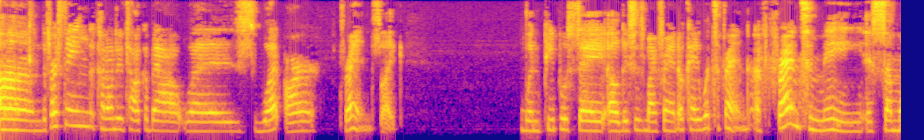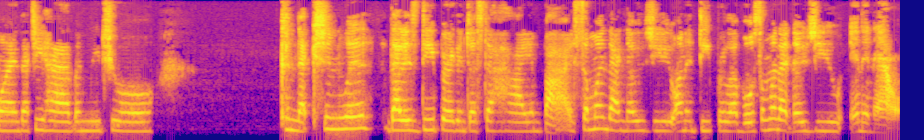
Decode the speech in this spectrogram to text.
Um, the first thing I kind of wanted to talk about was what are friends? Like when people say, "Oh, this is my friend." Okay, what's a friend? A friend to me is someone that you have a mutual connection with that is deeper than just a hi and bye. Someone that knows you on a deeper level, someone that knows you in and out.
